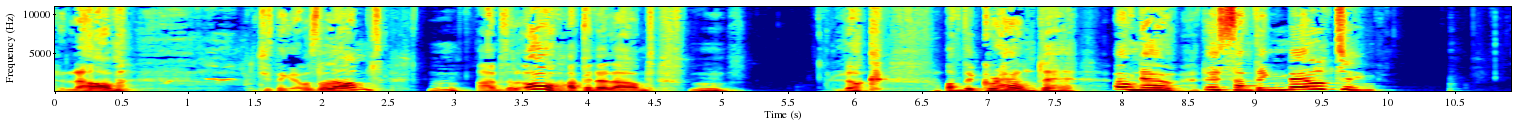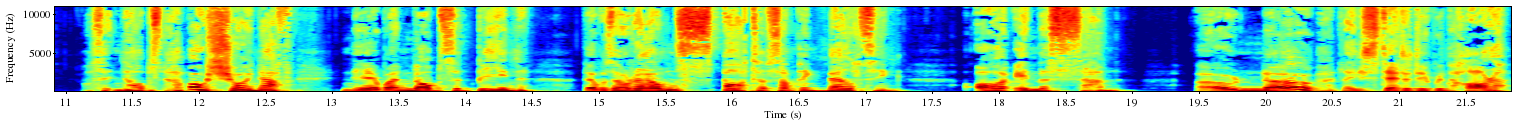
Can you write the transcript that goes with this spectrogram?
in alarm. Do you think that was alarmed? Mm, I'm oh, I've been alarmed. Mm. Look, on the ground there. Oh no, there's something melting. Was it Nobs? Oh, sure enough, near where Nobs had been, there was a round spot of something melting. Oh, in the sun. Oh no, they stared at it with horror.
